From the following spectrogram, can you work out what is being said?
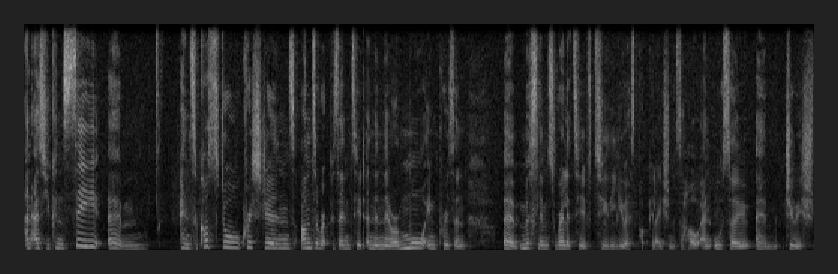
And as you can see, um, Pentecostal Christians, underrepresented, and then there are more in prison uh, Muslims relative to the US population as a whole, and also um, Jewish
